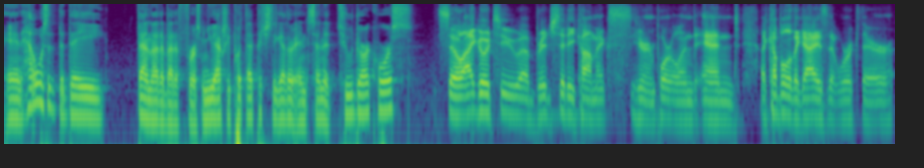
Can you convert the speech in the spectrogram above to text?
And how was it that they found out about it first? When you actually put that pitch together and sent it to Dark Horse? So I go to uh, Bridge City Comics here in Portland, and a couple of the guys that work there,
